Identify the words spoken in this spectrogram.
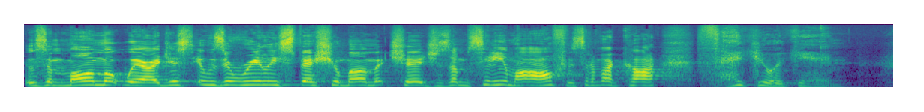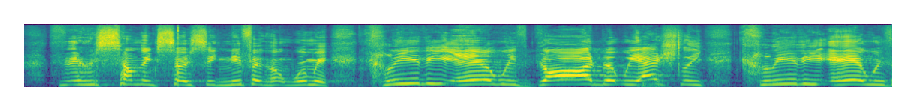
it was a moment where I just, it was a really special moment, church, as I'm sitting in my office and I'm like, God, thank you again. There is something so significant when we clear the air with God, but we actually clear the air with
